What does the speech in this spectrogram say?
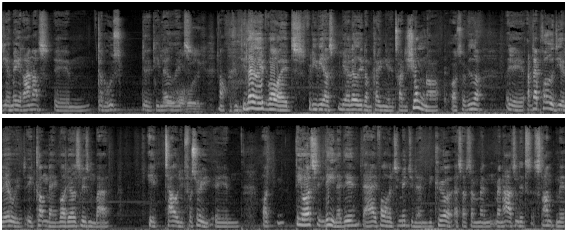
de havde med i Randers. Øh, kan du huske, øh, de lavede et, Overhovedet ikke. de lavede et, hvor et, fordi vi har, vi har lavet et omkring uh, traditioner og så videre, øh, og der prøvede de at lave et, et comeback, hvor det også ligesom var et tagligt forsøg. Øh, og det er også en del af det, der er i forhold til Midtjylland. Vi kører, altså som man, man har sådan lidt stramt med,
